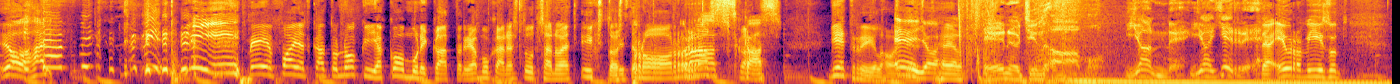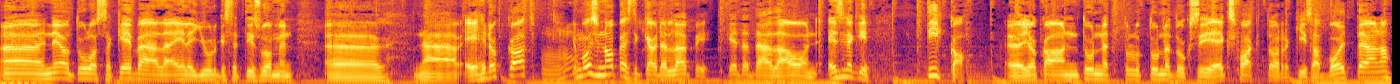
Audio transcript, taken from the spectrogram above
Joo, hän... niin. Meidän fajat kantu Nokia-kommunikaattoria mukana, tuut sanoo, että 11 Pro raskas. Raskas. Get real oikeesti. Ei oo helppo. Energin aamu. Janne ja Jere. Tää Euroviisut, äh, ne on tulossa keväällä. Eilen julkistettiin Suomen äh, nämä ehdokkaat. Mm-hmm. Ja voisin nopeasti käydä läpi, ketä täällä on. Ensinnäkin Tika, joka on tunnet, tullut tunnetuksi X Factor-kisan voittajana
